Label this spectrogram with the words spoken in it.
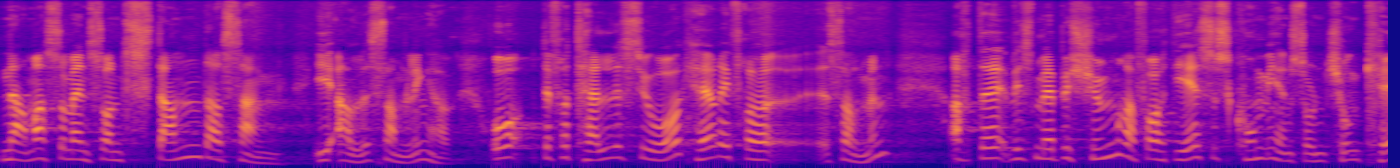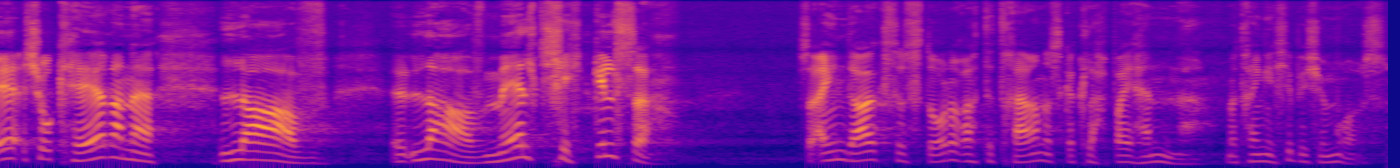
Nærmest som en sånn standardsang i alle samlinger. Og Det fortelles jo òg her fra salmen at eh, hvis vi er bekymra for at Jesus kom i en sånn sjokkerende lav, lavmælt skikkelse Så En dag så står det at trærne skal klappe i hendene. Vi trenger ikke bekymre oss.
